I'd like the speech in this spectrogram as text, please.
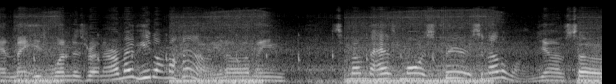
animate his windows right now, or maybe he don't know how, you know. I mean, some of them has more experience than other ones, you know. So,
